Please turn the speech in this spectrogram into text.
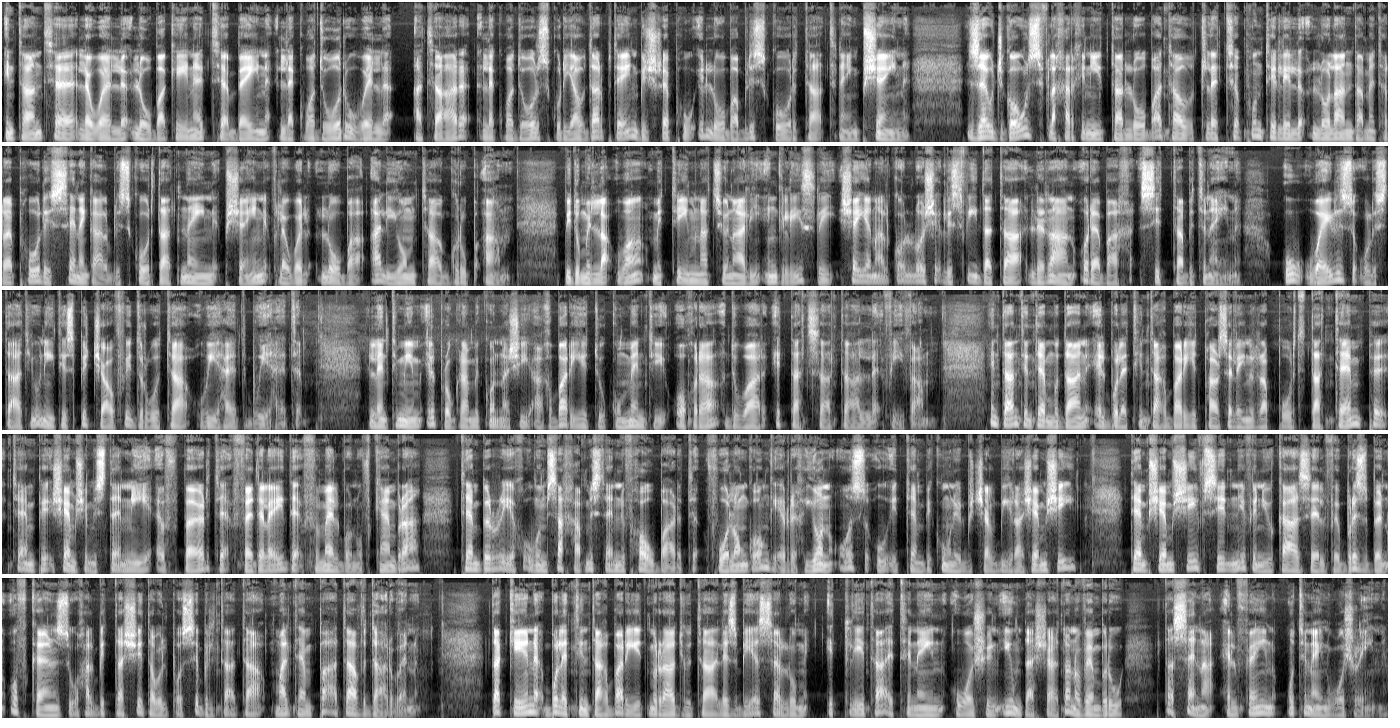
Intant, l-ewwel logħba kienet bejn l-Ekwador u l-Qatar, l-Ekwador skurjaw darbtejn biex rebħu l-logħba bl-iskur ta' tnejn b'xejn. Żewġ gowls fl-aħħar ħinijiet tal-logħba taw tliet punti lil l-Olanda meta rebħu lis-Senegal bl-iskur ta' tnejn b'xejn fl-ewwel logħba għalihom ta' Grupp A. Bidu mill-aqwa mit-tim nazzjonali Ingliż li xejjen għal kollox l-isfida ta' l-Iran u rebaħ sitta bi tnejn u Wales u l-Istati Uniti spiċċaw fi draw ta' wieħed b'wieħed. Lejn tmiem il-programm ikollna xi aħbarijiet u kummenti oħra dwar it-Tazza tal-FIFA. Intant intemmu dan il-bulettin ta' aħbarijiet parsa lejn ir-rapport tat-temp, temp xemxi mistenni f'Perth, f'Adelaide, f'Melbourne u f'Canberra, Temp ir-riħ u imsaħħab mistenni f'Hobart. F'Wolongong ir-riħ jonqos u t-temp ikun il-biċċa l-kbira xemxi. Temp xemxi f'Sydney, fi Newcastle, fi Brisbane u f'Cairns u ħalbiet tax-xita u l-possibilità ta' maltempata f'Darwin. Dak kien bulettin ta' aħbarijiet mir-radju ta' l-SBS sal-lum it-Tlieta, it-22 jum tax-xahar ta' Novembru tas-sena 2022.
